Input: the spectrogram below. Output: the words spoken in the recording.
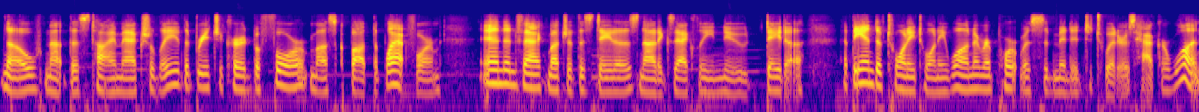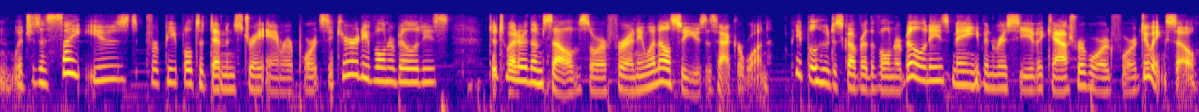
no, not this time actually. The breach occurred before Musk bought the platform. And in fact, much of this data is not exactly new data. At the end of 2021, a report was submitted to Twitter's HackerOne, which is a site used for people to demonstrate and report security vulnerabilities to Twitter themselves or for anyone else who uses HackerOne. People who discover the vulnerabilities may even receive a cash reward for doing so.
